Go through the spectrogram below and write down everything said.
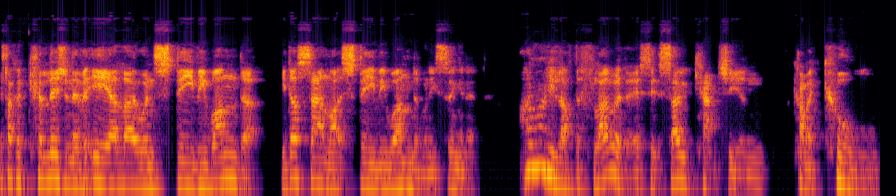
it's like a collision of ELO and Stevie Wonder. He does sound like Stevie Wonder when he's singing it. I really love the flow of this. It's so catchy and kind of cool.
